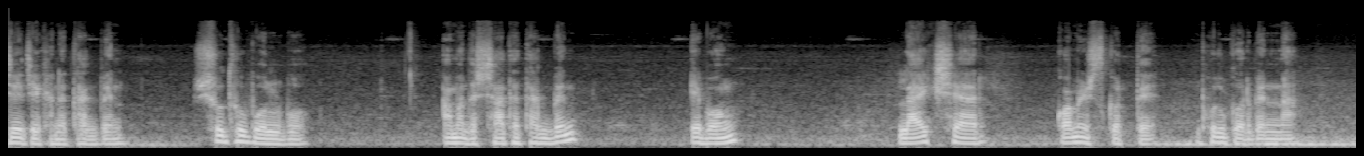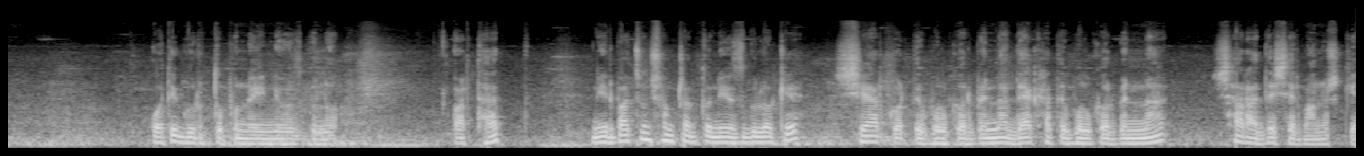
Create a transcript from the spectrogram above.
যে যেখানে থাকবেন। শুধু বলব, আমাদের সাথে থাকবেন এবং লাইক, শেয়ার, কমেন্টস করতে ভুল করবেন না। অতি গুরুত্বপূর্ণ এই নিউজগুলো। অর্থাৎ নির্বাচন সংক্রান্ত নিউজগুলোকে শেয়ার করতে ভুল করবেন না, দেখাতে ভুল করবেন না, সারা দেশের মানুষকে।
